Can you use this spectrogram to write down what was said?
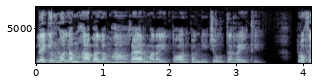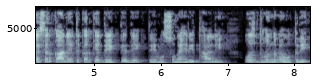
لیکن وہ لمحہ ب لمحہ غیر مرئی طور پر نیچے اتر رہی تھی۔ پروفیسر کانیتکر کے دیکھتے دیکھتے وہ سنہری تھالی اس دھند میں اتری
